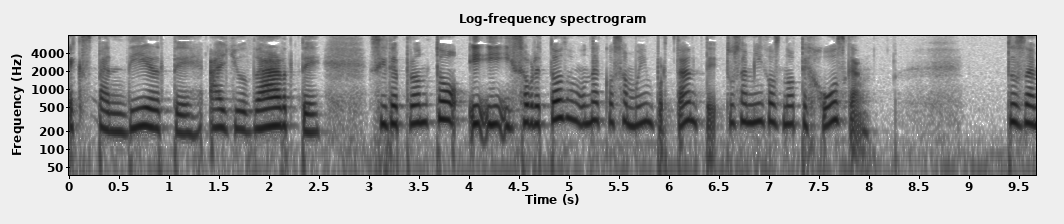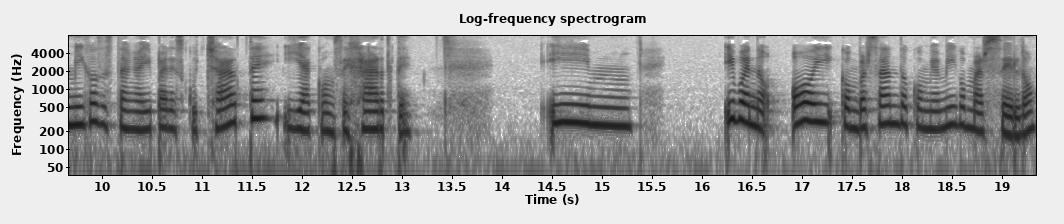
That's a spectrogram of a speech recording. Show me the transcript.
expandirte, ayudarte. Si de pronto, y, y, sobre todo una cosa muy importante, tus amigos no te juzgan. Tus amigos están ahí para escucharte y aconsejarte. Y, y bueno, hoy conversando con mi amigo Marcelo,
